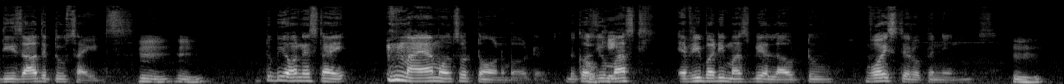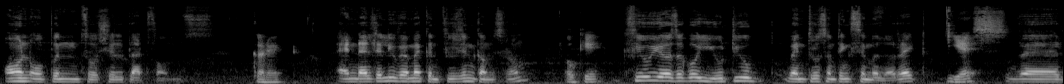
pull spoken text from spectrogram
these are the two sides. Hmm. hmm. To be honest, I I am also torn about it because you must everybody must be allowed to voice their opinions Hmm. on open social platforms. Correct. And I'll tell you where my confusion comes from. Okay. Few years ago, YouTube went through something similar, right? Yes. Where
